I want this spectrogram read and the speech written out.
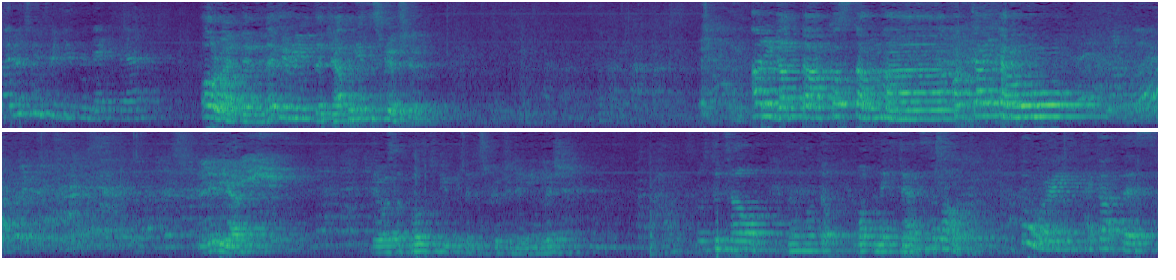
Why don't you introduce the next dance? Alright then, let me read the Japanese description. Arigata kostama pakayo. Lydia, they were supposed to give me the description in English. How am I supposed to tell them what the, what the next dance is about? Worry, I got this.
